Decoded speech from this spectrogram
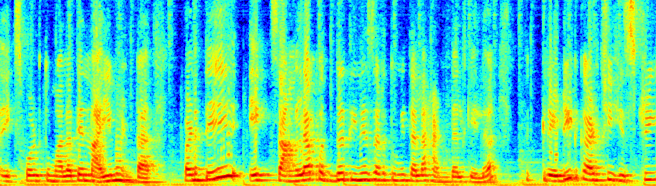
एक्सपर्ट तुम्हाला ते नाही म्हणतात. पण ते एक चांगल्या पद्धतीने जर तुम्ही त्याला हँडल केलं तर क्रेडिट कार्डची हिस्ट्री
